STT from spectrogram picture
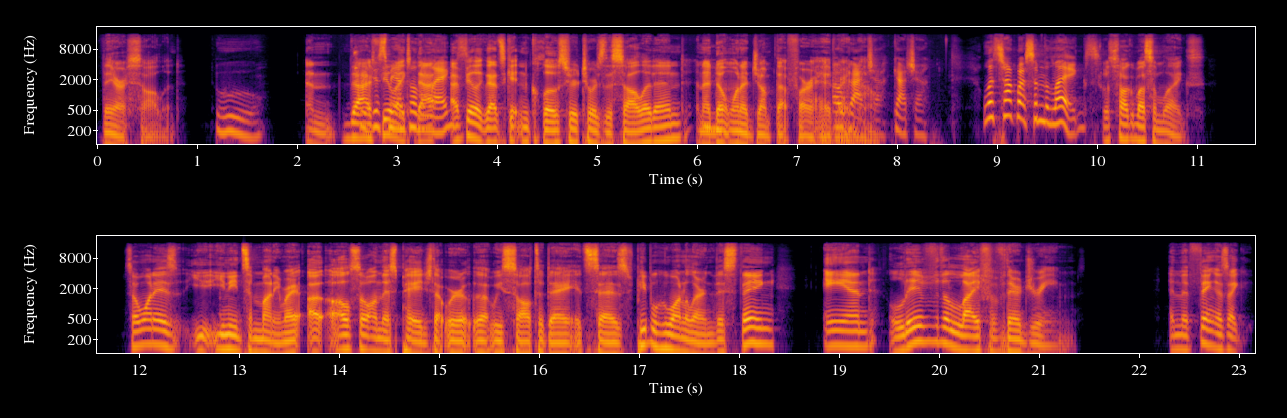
they are solid. ooh And we th- I feel like that. legs? I feel like that's getting closer towards the solid end, and I Mhm. don't want to jump that far ahead oh right gotcha now. gotcha let's talk about some of the legs Let's talk about some legs. So one is you, you need some money, right? Uh, also on this page that we're that we saw today, it says people who want to learn this thing and live the life of their dreams. And the thing is like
